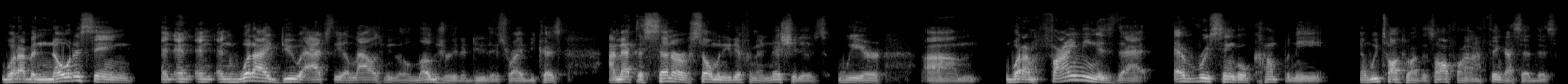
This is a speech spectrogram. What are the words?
what I've been noticing, and and and and what I do actually allows me the luxury to do this, right? Because I'm at the center of so many different initiatives where um, what I'm finding is that every single company, and we talked about this offline, I think I said this,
